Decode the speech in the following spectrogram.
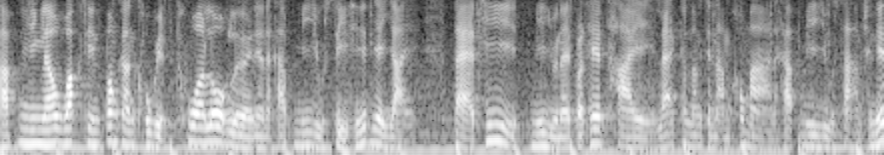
ครับจริงๆแล้ววัคซีนป้องกันโควิดทั่วโลกเลยเนี่ยนะครับมีอยู่ 4 ชนิดใหญ่ ๆ แต่ที่มีอยู่ในประเทศไทยและกำลังจะนำเข้ามานะครับมีอยู่ 3 ชนิด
